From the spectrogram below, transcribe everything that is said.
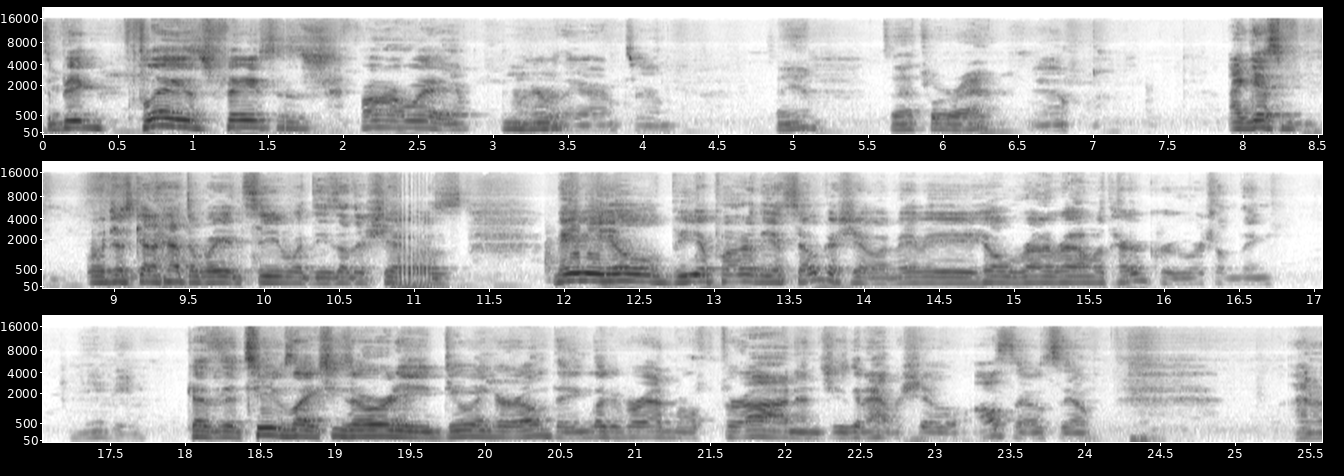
The big play's face is far away, wherever mhm. they are. So so yeah, so that's where we're at. yeah, I guess we're just gonna have to wait and see what these other shows. Maybe he'll be a part of the Ahsoka show, and maybe he'll run around with her crew or something. Maybe. Because it seems like she's already doing her own thing, looking for Admiral Thrawn, and she's gonna have a show also. So I don't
